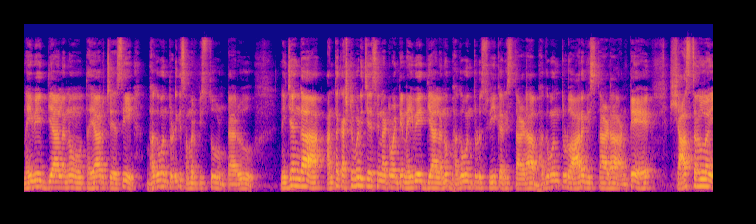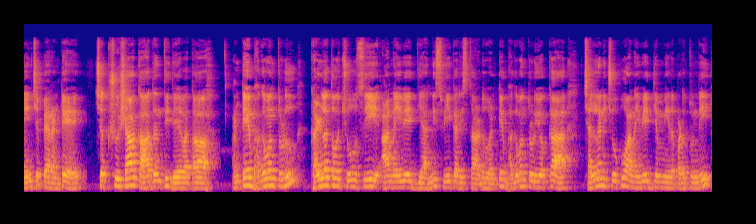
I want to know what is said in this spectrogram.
నైవేద్యాలను తయారు చేసి భగవంతుడికి సమర్పిస్తూ ఉంటారు. నిజంగా అంత కష్టపడి చేసినటువంటి నైవేద్యాలను భగవంతుడు స్వీకరిస్తాడా? భగవంతుడు ఆరగిస్తాడా? అంటే శాస్త్రంలో ఏం చెప్పారంటే చక్షుషా కాదంతి దేవత. అంటే భగవంతుడు కళ్ళతో చూసి ఆ నైవేద్యాన్ని స్వీకరిస్తాడు. అంటే భగవంతుడి యొక్క చల్లని చూపు ఆ నైవేద్యం మీద పడుతుంది.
